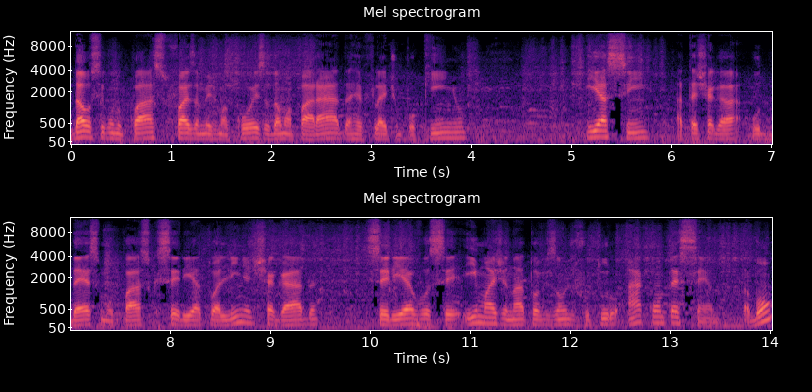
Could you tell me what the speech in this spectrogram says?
dá o segundo passo, faz a mesma coisa, dá uma parada, reflete um pouquinho e assim até chegar o décimo passo, que seria a tua linha de chegada, seria você imaginar a tua visão de futuro acontecendo, tá bom?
